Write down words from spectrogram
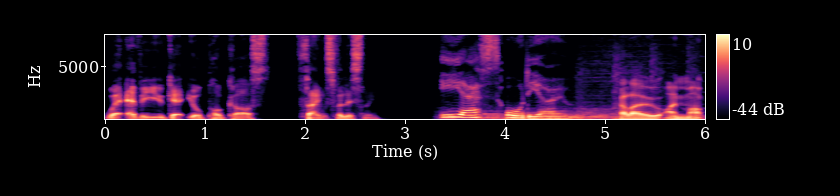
wherever you get your podcasts. Thanks for listening. ES Audio. Hello, I'm Mark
